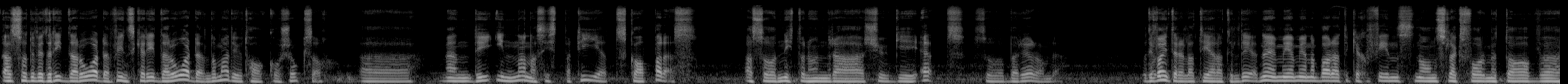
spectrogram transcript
alltså du vet riddarorden, finska riddarorden, de hade ju ett hakkors också. Men det är innan nazistpartiet skapades. Alltså 1921 så började de det. Och det var inte relaterat till det. Nej, men jag menar bara att det kanske finns någon slags form av... Uh,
